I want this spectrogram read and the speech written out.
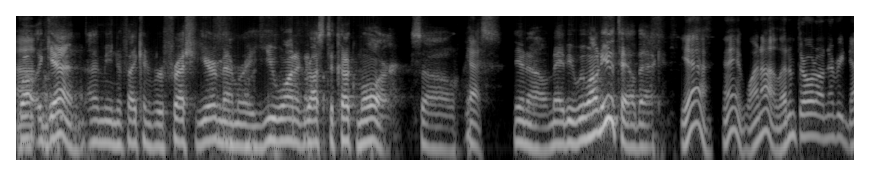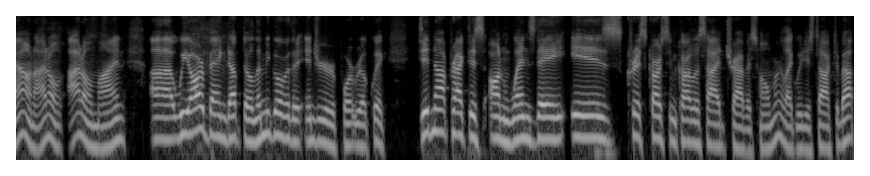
Well, uh, again, I mean, if I can refresh your memory, you wanted Russ to cook more. So, yes, you know, maybe we won't need a tailback. Yeah. Hey, why not? Let him throw it on every down. I don't I don't mind. Uh we are banged up though. Let me go over the injury report real quick. Did not practice on Wednesday is Chris Carson, Carlos Hyde, Travis Homer, like we just talked about.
